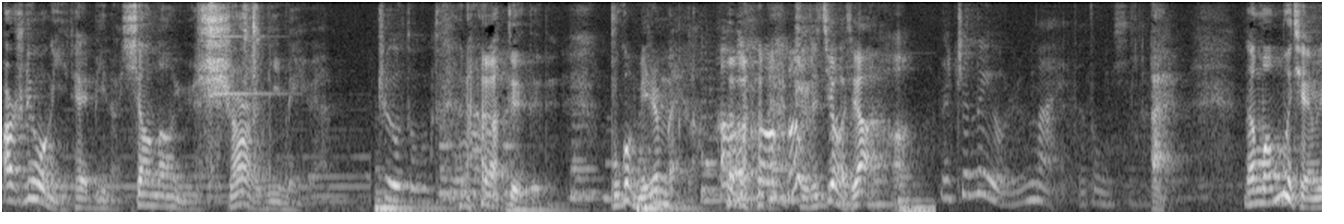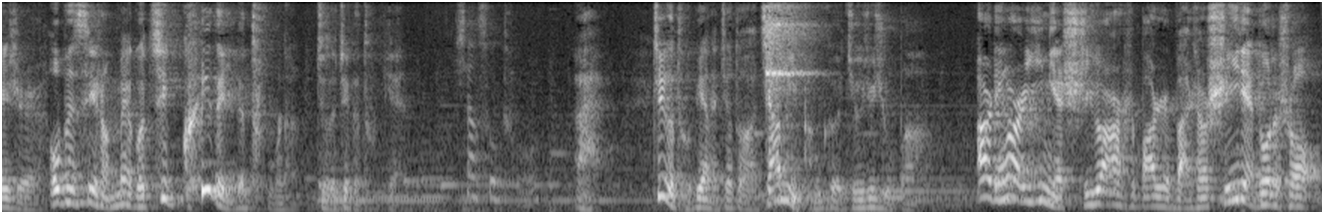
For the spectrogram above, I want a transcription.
二十六万个以太币呢，相当于十二亿美元。这都多？对对对，不过没人买了，只是叫价了啊。那真的有人买的东西？哎，那么目前为止，OpenSea 上卖过最贵的一个图呢，就是这个图片。像素图。哎，这个图片呢，叫做加密朋克九九九八。二零二一年十月二十八日晚上十一点多的时候。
